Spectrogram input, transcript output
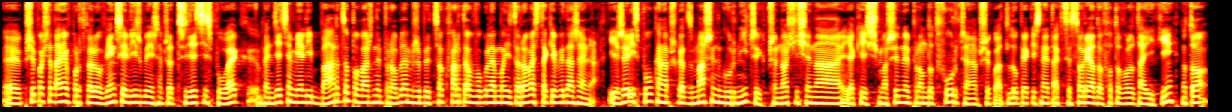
E, przy posiadaniu w portfelu większej liczby niż przykład 30 spółek, będziecie mieli bardzo poważny problem, żeby co kwartał w ogóle monitorować takie wydarzenia. Jeżeli spółka przykład z maszyn górniczych przenosi się na jakieś maszyny prądotwórcze przykład lub jakieś nawet akcesoria do fotowoltaiki, no to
